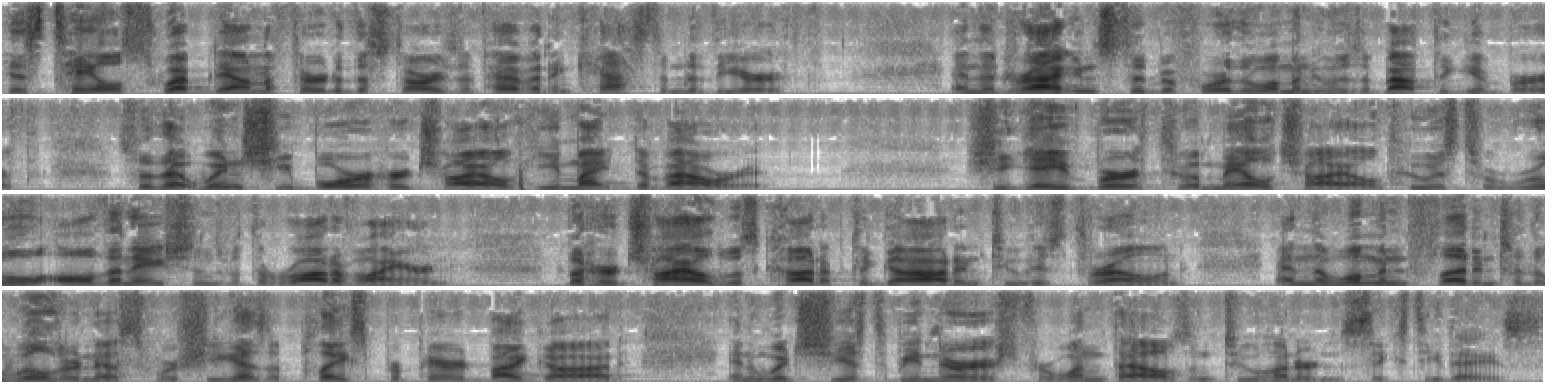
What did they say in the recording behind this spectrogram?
His tail swept down a third of the stars of heaven and cast them to the earth. And the dragon stood before the woman who was about to give birth, so that when she bore her child, he might devour it. She gave birth to a male child who is to rule all the nations with a rod of iron, but her child was caught up to God and to his throne. And the woman fled into the wilderness, where she has a place prepared by God, in which she is to be nourished for 1,260 days.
